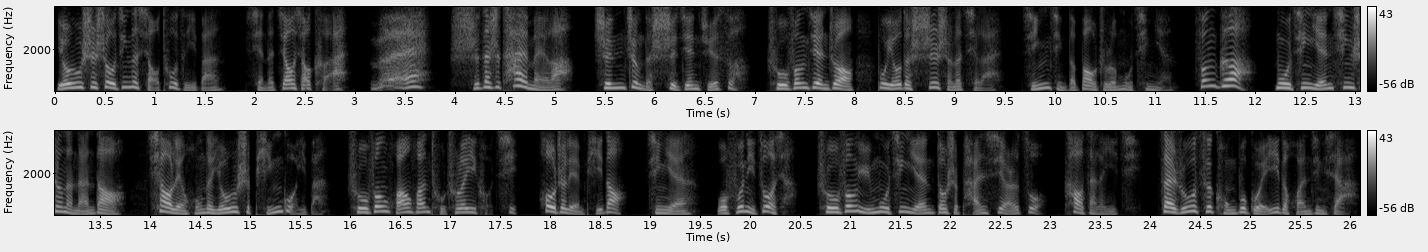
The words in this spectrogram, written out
犹如是受惊的小兔子一般，显得娇小可爱。美，实在是太美了，真正的世间绝色。楚风见状，不由得失神了起来，紧紧的抱住了穆青言。风哥，穆青言轻声的喃道。俏脸红的犹如是苹果一般，楚风缓缓吐出了一口气，厚着脸皮道：“青言，我扶你坐下。”楚风与穆青言都是盘膝而坐，靠在了一起。在如此恐怖诡异的环境下，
